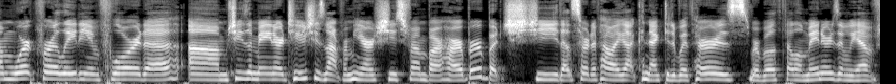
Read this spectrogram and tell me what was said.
um, work for a lady in Florida. Um, she's a Mainer too. She's not from here. She's from Bar Harbor, but she that's sort of how I got connected with her is we're both fellow Mainers and we have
